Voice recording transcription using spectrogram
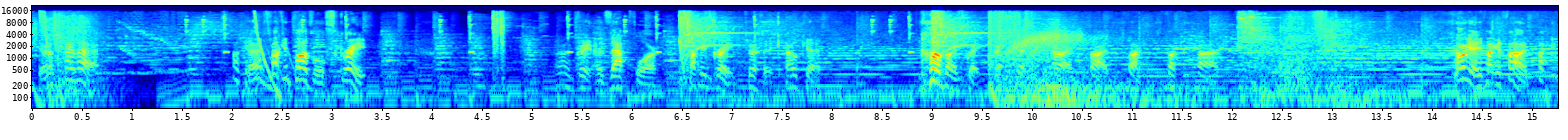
Okay, let's try that. Okay, fucking puzzles. Great. Oh, great. A zap floor. Fucking great. Terrific. Okay. Oh, that's great. Great. Great. Alright, fine. Fuck. Fucking fine. Okay, fucking fine. Fucking,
